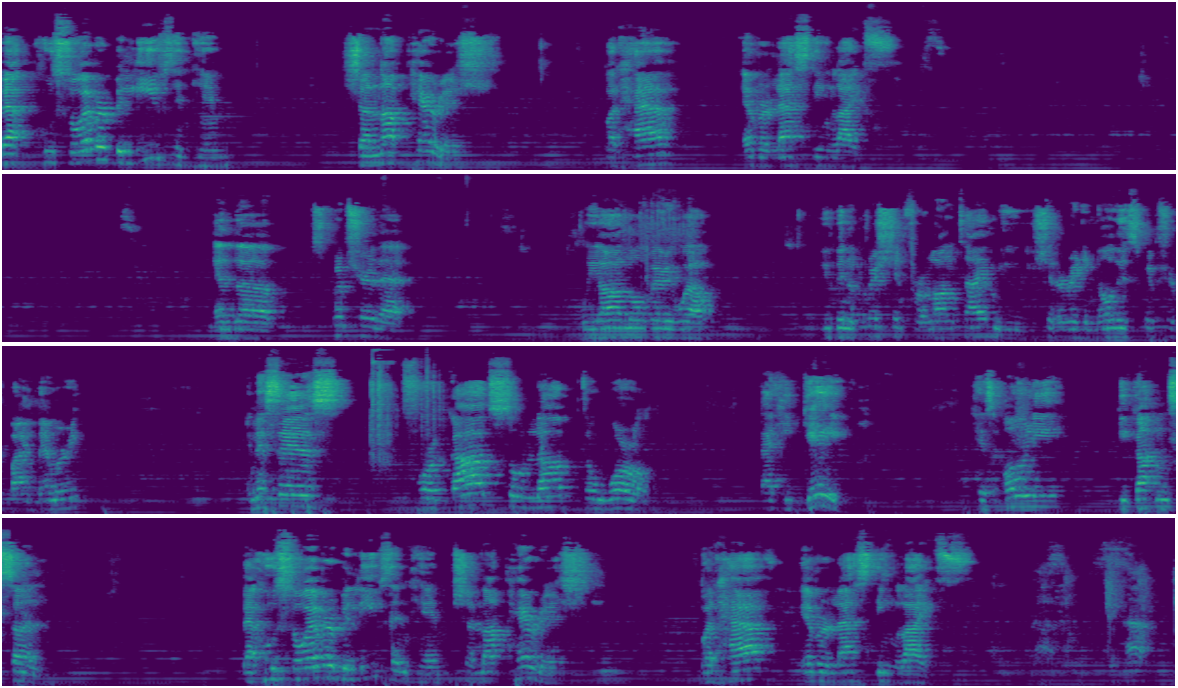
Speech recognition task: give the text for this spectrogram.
That whosoever believes in him shall not perish, but have everlasting life. and the scripture that we all know very well. You've been a Christian for a long time, you, you should already know this scripture by memory. And it says, For God so loved the world that he gave his only begotten Son, that whosoever believes in him shall not perish, but have everlasting life.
